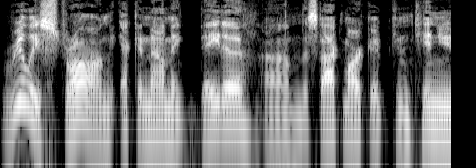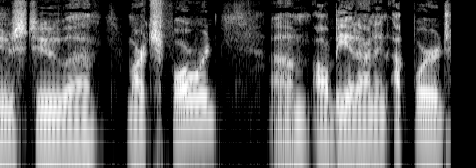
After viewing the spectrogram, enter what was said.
really strong economic data. Um, the stock market continues to uh, march forward, um, albeit on an upward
